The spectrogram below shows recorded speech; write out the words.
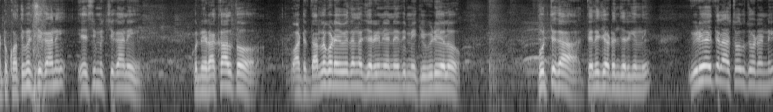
అటు కొత్త మిర్చి కానీ ఏసీ మిర్చి కానీ కొన్ని రకాలతో వాటి ధరలు కూడా ఏ విధంగా జరిగినాయి అనేది మీకు ఈ వీడియోలో పూర్తిగా తెలియజేయడం జరిగింది. వీడియో అయితే లాస్ట్ వరకు చూడండి.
